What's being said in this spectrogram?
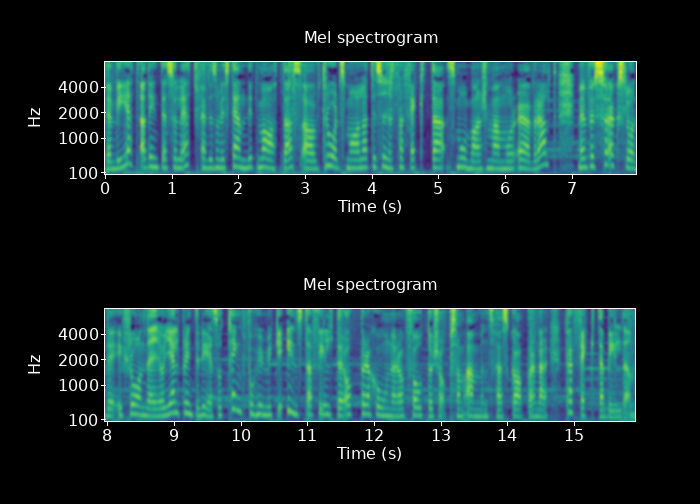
Jag vet att det inte är så lätt eftersom vi ständigt matas av trådsmala till synes perfekta småbarnsmammor överallt. Men försök slå det ifrån dig och hjälper inte det så tänk på hur mycket instafilter, operationer och photoshop som används för att skapa den där perfekta bilden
